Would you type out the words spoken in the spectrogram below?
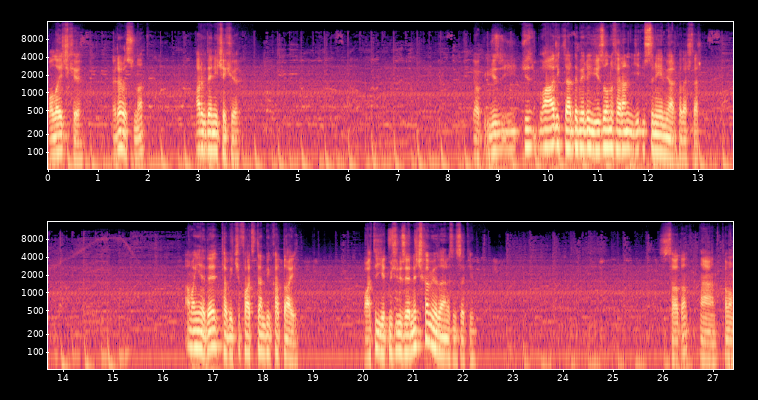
Olay çıkıyor. Helal olsun lan. Harbiden iyi çekiyor. Yok 100, 100 ağır böyle 110'u falan üstüne yemiyor arkadaşlar. Ama yine de tabii ki Fatih'ten bin kat daha iyi. Fatih 70'in üzerine çıkamıyordu anasını satayım. Sağdan. Ha tamam.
